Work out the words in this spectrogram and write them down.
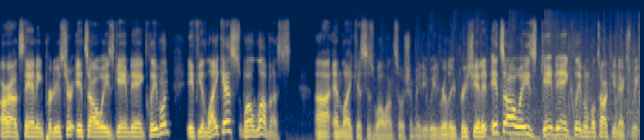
our outstanding producer. It's always game day in Cleveland. If you like us, well, love us uh, and like us as well on social media. We'd really appreciate it. It's always game day in Cleveland. We'll talk to you next week.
